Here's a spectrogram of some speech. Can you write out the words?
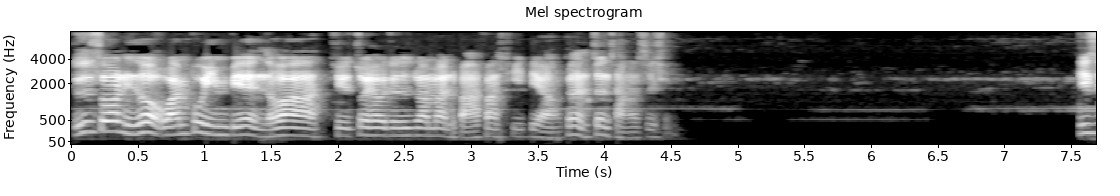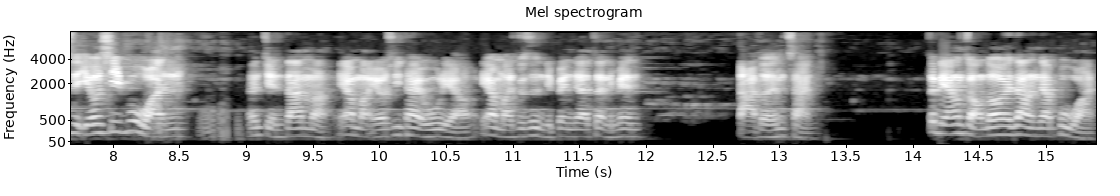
只是说你如果玩不赢别人的话，其实最后就是慢慢的把它放弃掉，这很正常的事情。其实游戏不玩很简单嘛，要么游戏太无聊，要么就是你被人家在里面打得很惨，这两种都会让人家不玩，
